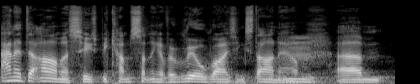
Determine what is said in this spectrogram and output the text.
Ana de Armas who's become something of a real rising star now. Hmm. um,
